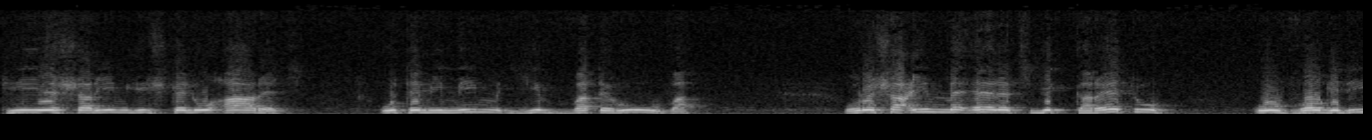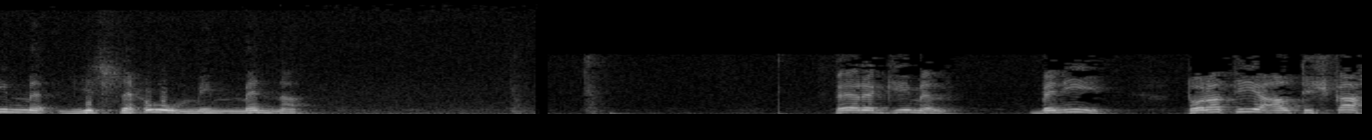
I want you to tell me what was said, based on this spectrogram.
כי ישרים ישכנו ארץ, ותמימים יוותרו בה. ורשעים מארץ יכרתו, ובוגדים יסחו ממנה. פרק ג' בני, תורתי אל תשכח,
